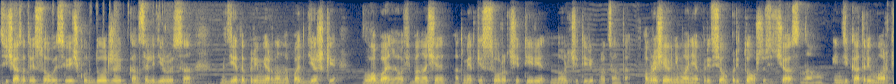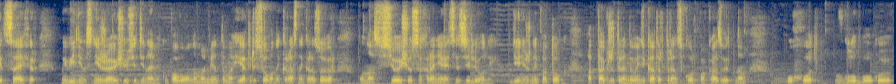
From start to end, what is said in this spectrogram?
сейчас отрисовывает свечку Доджи, консолидируется где-то примерно на поддержке глобального Фибоначчи отметки 44,04%. Обращаю внимание, при всем при том, что сейчас на индикаторе Market Cipher мы видим снижающуюся динамику по волнам моментума и отрисованный красный кроссовер, у нас все еще сохраняется зеленый денежный поток, а также трендовый индикатор TrendScore показывает нам уход в глубокую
